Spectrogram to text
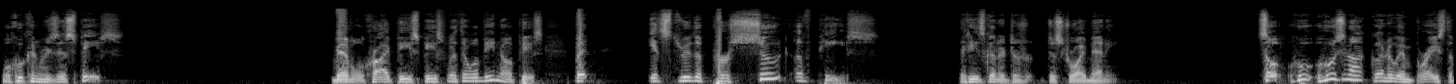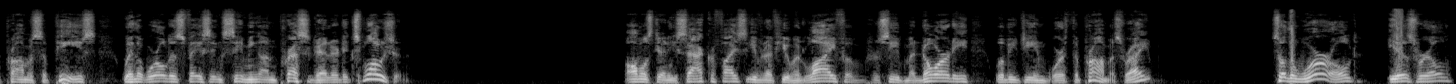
Well, who can resist peace? Men will cry peace, peace, but there will be no peace. But it's through the pursuit of peace that he's going to de- destroy many. So who, who's not going to embrace the promise of peace when the world is facing seeming unprecedented explosion? Almost any sacrifice, even of human life, of a perceived minority, will be deemed worth the promise, right? So the world, Israel,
